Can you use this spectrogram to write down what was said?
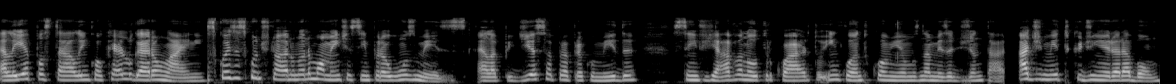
Ela ia postá-lo em qualquer lugar online. As coisas continuaram normalmente assim por alguns meses. Ela pedia sua própria comida, se enviava no outro quarto enquanto comíamos na mesa de jantar. Admito que o dinheiro era bom.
